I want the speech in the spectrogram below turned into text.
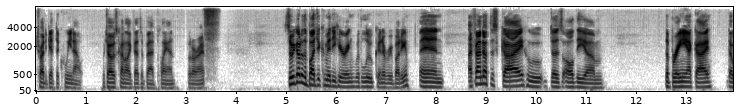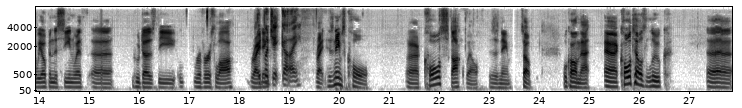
try to get the Queen out. Which I was kind of like, that's a bad plan, but all right. So we go to the budget committee hearing with Luke and everybody, and I found out this guy who does all the um, the Brainiac guy that we opened the scene with, uh, who does the reverse law The writing. budget guy. Right. His name's Cole. Uh, Cole Stockwell is his name. So we'll call him that. Uh, Cole tells Luke uh,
